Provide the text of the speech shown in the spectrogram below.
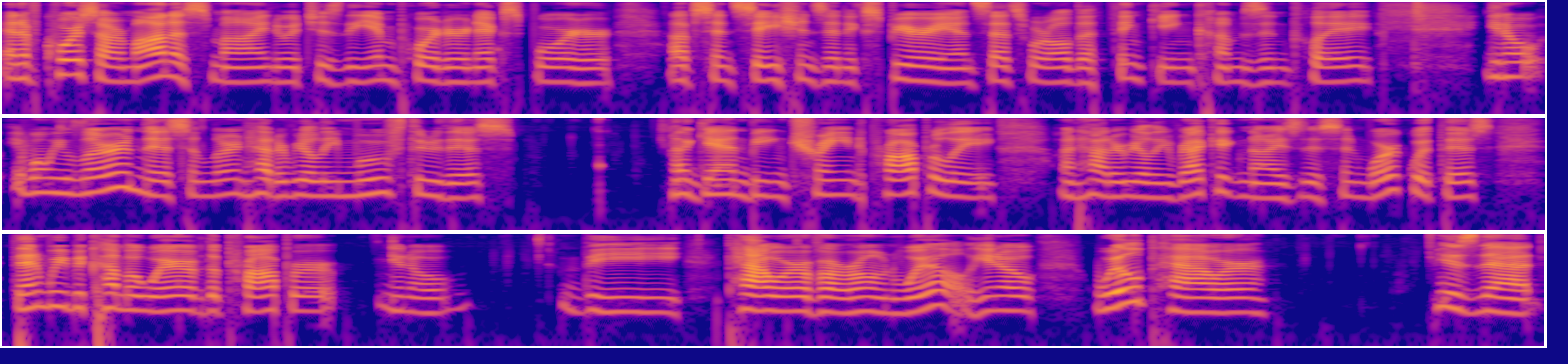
And of course, our manas mind, which is the importer and exporter of sensations and experience. That's where all the thinking comes in play. You know, when we learn this and learn how to really move through this, again being trained properly on how to really recognize this and work with this then we become aware of the proper you know the power of our own will. You know, willpower is that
